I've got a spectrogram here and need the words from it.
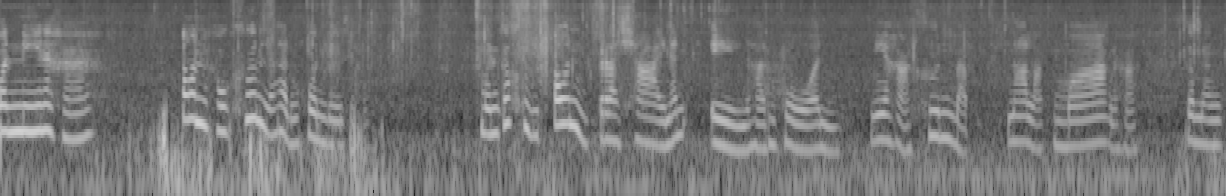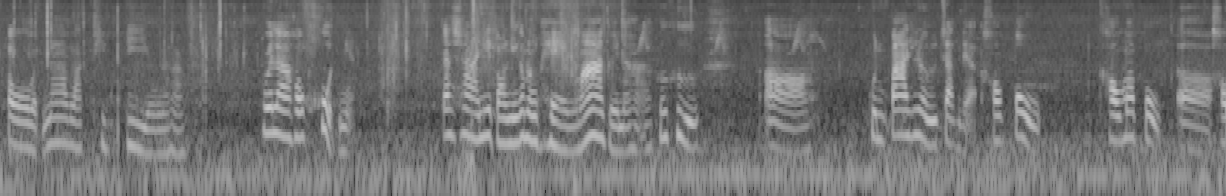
วันนี้นะคะ ต้นเขาขึ้นแล้วค่ะทุกคนดูสิคะมันก็คือต้นกระชายนั่นเองนะคะ ทุกคนนี่ค่ะขึ้นแบบน่ารักมากนะคะกำลังโตแบบน่ารักทีเดียวนะคะ เวลาเขาขุดเนี่ย กระชายนี่ตอนนี้กำลังแพงมากเลยนะคะ ก็คือออคุณป้าที่เรารู้จักเนี่ยเขาปลูกเขามาปลูกเออเขา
